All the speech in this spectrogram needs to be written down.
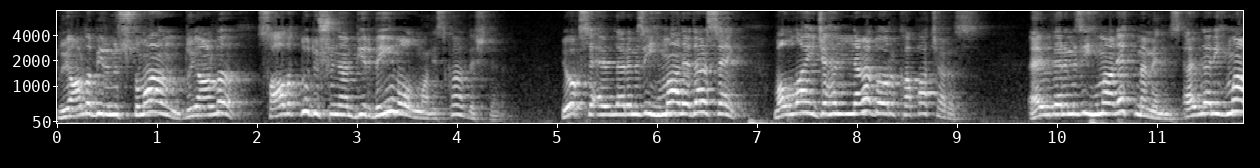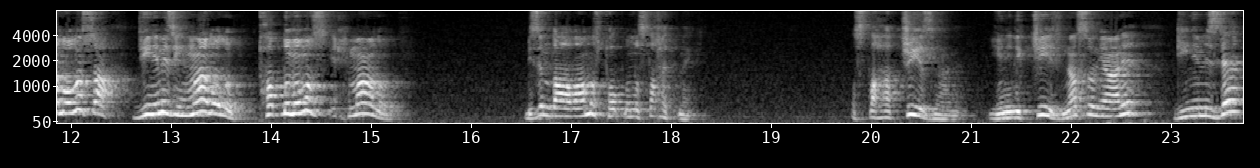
Duyarlı bir Müslüman, duyarlı, sağlıklı düşünen bir beyin olmalıyız kardeşlerim. Yoksa evlerimizi ihmal edersek vallahi cehenneme doğru kapı açarız. Evlerimizi ihmal etmemeliyiz. Evler ihmal olursa dinimiz ihmal olur. Toplumumuz ihmal olur. Bizim davamız toplumu ıslah etmek. Islahatçıyız yani. Yenilikçiyiz. Nasıl yani? Dinimizde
